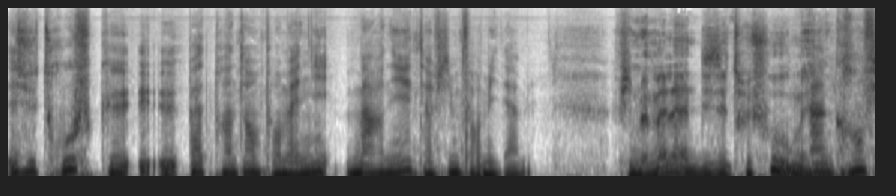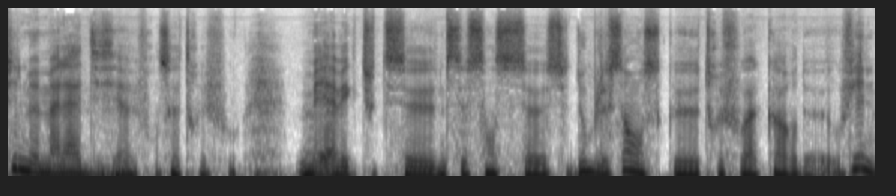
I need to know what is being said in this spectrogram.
je trouve que euh, euh, Pas de printemps pour Mani, Marnier est un film formidable. Film malade, disait Truffaut. Mais... Un grand film malade, disait François Truffaut. Mais avec tout ce, ce sens, ce, double sens que Truffaut accorde au film.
